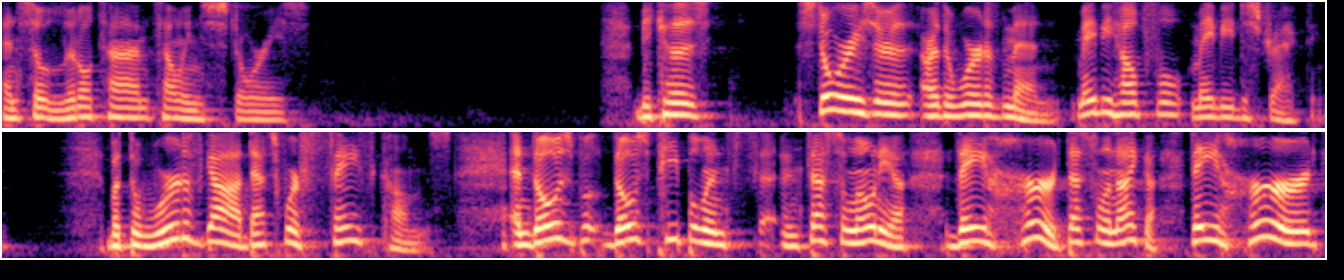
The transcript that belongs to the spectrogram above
and so little time telling stories? Because stories are, are the word of men, maybe helpful, maybe distracting. But the word of God, that's where faith comes. And those, those people in, in Thessalonica, they heard, Thessalonica, they heard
